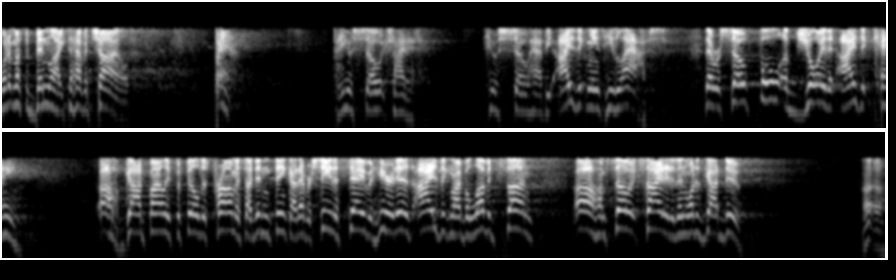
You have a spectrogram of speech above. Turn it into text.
what it must have been like to have a child. Bam! But he was so excited. He was so happy. Isaac means he laughs. They were so full of joy that Isaac came. Oh, God finally fulfilled his promise. I didn't think I'd ever see this day, but here it is Isaac, my beloved son. Oh, I'm so excited. And then what does God do? Uh oh.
